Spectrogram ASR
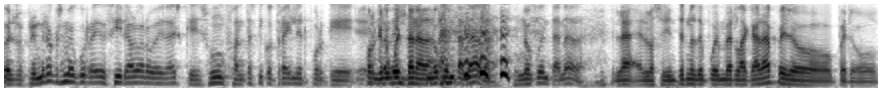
Bueno, lo primero que se me ocurre decir, Álvaro Vega, es que es un fantástico tráiler porque... eh, Porque no es- cuenta nada. No cuenta nada, no cuenta nada. La- los oyentes no te pueden ver la cara, pero, pero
